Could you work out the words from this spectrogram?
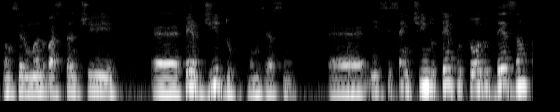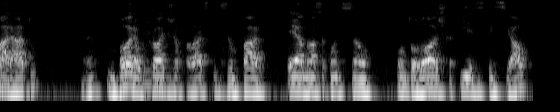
Então, um ser humano bastante é, perdido, vamos dizer assim, é, e se sentindo o tempo todo desamparado. Né? Embora o Freud já falasse que o desamparo é a nossa condição ontológica e existencial,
